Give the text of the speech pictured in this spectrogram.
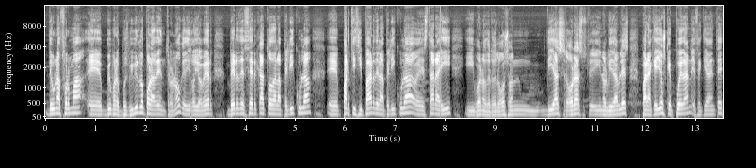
de una forma, eh, bueno, pues vivirlo por adentro, ¿no? Que digo yo, ver, ver de cerca toda la película, eh, participar de la película, eh, estar ahí y bueno, desde luego son días, horas inolvidables para aquellos que puedan efectivamente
